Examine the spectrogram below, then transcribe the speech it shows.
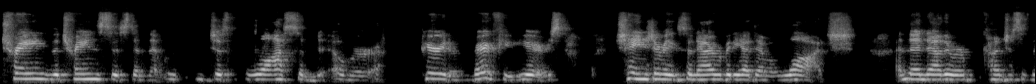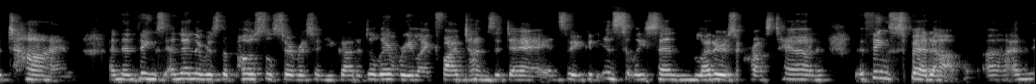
train the train system that just blossomed over a period of very few years changed everything. So now everybody had to have a watch and then now they were conscious of the time. And then things and then there was the postal service and you got a delivery like five times a day. And so you could instantly send letters across town. And things sped up uh, and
